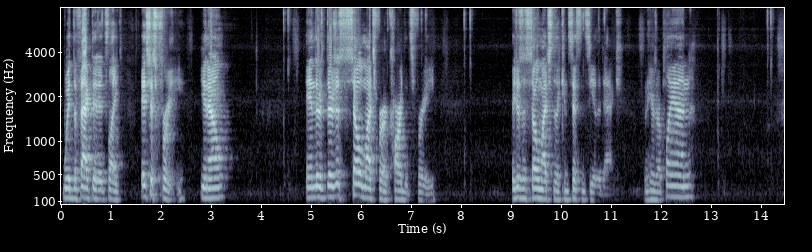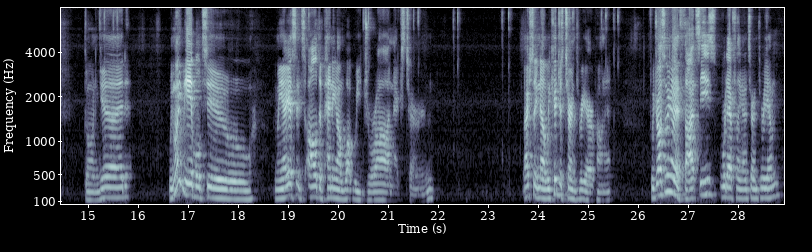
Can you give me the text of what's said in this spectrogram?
with the fact that it's like it's just free, you know. And there's there's just so much for a card that's free. It just is so much to the consistency of the deck. And here's our plan. Going good. We might be able to. I mean, I guess it's all depending on what we draw next turn. Actually, no, we could just turn three our opponent. If we draw something like a Thoughtseize, we're definitely going to turn three him.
